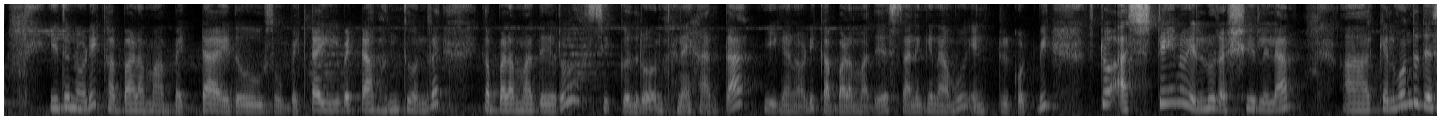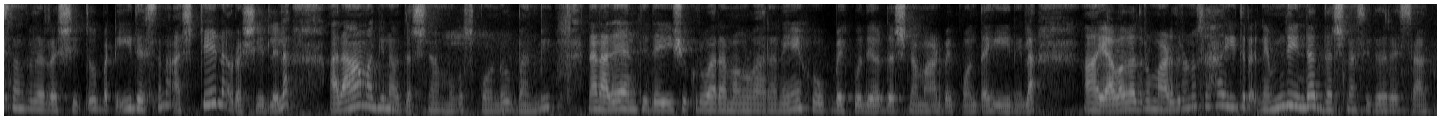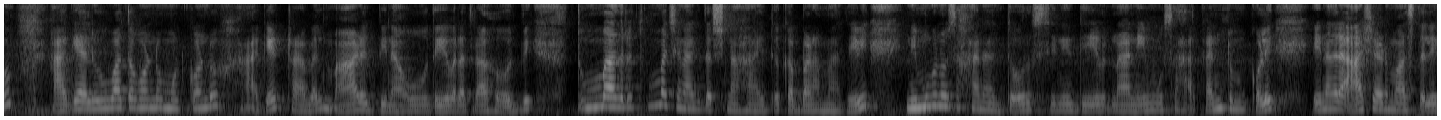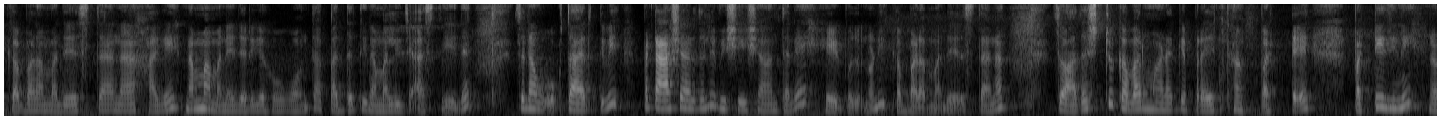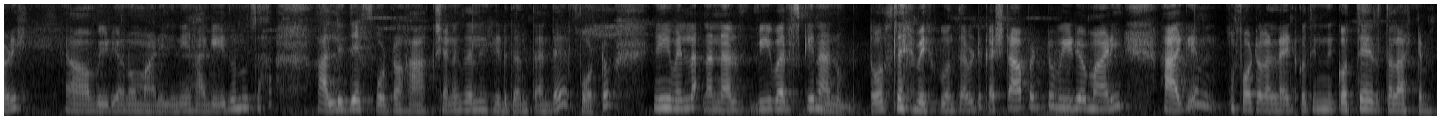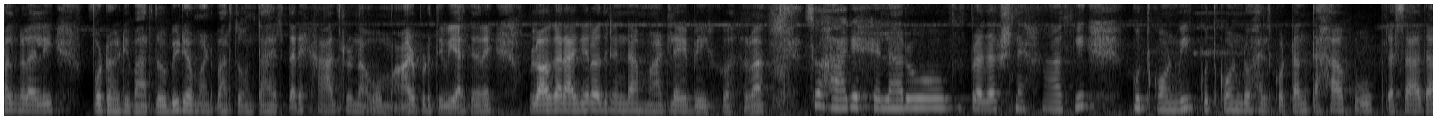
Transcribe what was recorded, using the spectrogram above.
ಇದು ನೋಡಿ ಕಬ್ಬಾಳಮ್ಮ ಬೆಟ್ಟ ಇದು. ಸೊ ಬೆಟ್ಟ ಈ ಬೆಟ್ಟ ಬಂತು ಅಂದರೆ ಕಬ್ಬಾಳಮ್ಮ ದೇವರು ಸಿಕ್ಕಿದ್ರು ಅಂತಲೇ ಅರ್ಥ. ಈಗ ನೋಡಿ ಕಬ್ಬಾಳಮ್ಮ ದೇವಸ್ಥಾನಕ್ಕೆ ನಾವು ಎಂಟ್ರಿ ಕೊಟ್ವಿ. ಸ್ಟೋ ಅಷ್ಟೇನು ಎಲ್ಲೂ ರಶ್ ಇರಲಿಲ್ಲ. ಕೆಲವೊಂದು ದೇವಸ್ಥಾನಗಳ ರಶ್ ಇತ್ತು ಬಟ್ ಈ ದೇವಸ್ಥಾನ ಅಷ್ಟೇನು ರಶ್ ಇರಲಿಲ್ಲ. ಆರಾಮಾಗಿ ನಾವು ದರ್ಶನ ಮುಗಿಸ್ಕೊಂಡು ಬಂದ್ವಿ. ನಾನು ಅದೇ ಅಂತಿದ್ದೆ, ಈ ಶುಕ್ರವಾರ, ಮಂಗಳವಾರನೇ ಹೋಗಬೇಕು, ದೇವ್ರ ದರ್ಶನ ಮಾಡಬೇಕು ಅಂತ ಏನಿಲ್ಲ. ಯಾವಾಗಾದರೂ ಮಾಡಿದ್ರೂ ಸಹ ಈ ಥರ ನೆಮ್ಮದಿಯಿಂದ ದರ್ಶನ ಸಿಗಿದ್ರೆ ಸಾಕು. ಹಾಗೆ ಅಲ್ಲಿ ಹೂವು ತೊಗೊಂಡು ಮುಟ್ಕೊಂಡು ಹಾಗೆ ಟ್ರಾವೆಲ್ ಮಾಡಿದ್ವಿ ನಾವು. ದೇವರ ಹತ್ರ ಹೋದ್ವಿ. ತುಂಬ ಅಂದರೆ ತುಂಬ ಚೆನ್ನಾಗಿ ದರ್ಶನ ಆಯಿತು ಕಬ್ಬಾಳಮ್ಮ ದೇವಿ ನಿಮಗೂ ಸಹ ನಾನು ತೋರಿಸ್ತೀನಿ ದೇವ್ರನ್ನ. ನೀವು ಸಹ ಕಣ್ ತುಂಬ್ಕೊಳ್ಳಿ. ಏನಂದರೆ ಆಷಾಢ ಮಾಸದಲ್ಲಿ ಕಬ್ಬಾಳಮ್ಮ ದೇವಸ್ಥಾನ, ಹಾಗೆ ನಮ್ಮ ಮನೆ ದೇವರಿಗೆ ಹೋಗುವಂಥ ಪದ್ಧತಿ ನಮ್ಮಲ್ಲಿ ಜಾಸ್ತಿ ಇದೆ. ಸೊ ನಾವು ಹೋಗ್ತಾ ಇರ್ತೀವಿ. ಬಟ್ ಆಷಾಢದಲ್ಲಿ ವಿಶೇಷ ಅಂತಲೇ ಹೇಳ್ಬೋದು. ನೋಡಿ ಕಬ್ಬಾಳಮ್ಮ ದೇವಸ್ಥಾನ. ಸೊ ಆದಷ್ಟು ಕವರ್ ಮಾಡೋಕ್ಕೆ ಪ್ರಯತ್ನ ಪಟ್ಟೆ. ಪಟ್ಟಿದ್ದೀನಿ ನೋಡಿ. ವೀಡಿಯೋನೂ ಮಾಡಿದ್ದೀನಿ. ಹಾಗೆ ಇದೂ ಸಹ ಅಲ್ಲಿದ್ದೇ ಫೋಟೋ. ಆ ಕ್ಷಣದಲ್ಲಿ ಹಿಡಿದಂತಂದೇ ಫೋಟೋ. ನೀವೆಲ್ಲ ನನ್ನ ವೀವರ್ಸ್ಗೆ ನಾನು ತೋರಿಸಲೇಬೇಕು ಅಂತ ಬಿಟ್ಟು ಕಷ್ಟಪಟ್ಟು ವೀಡಿಯೋ ಮಾಡಿ ಹಾಗೆ ಫೋಟೋಗಳನ್ನ ಇಟ್ಕೋತೀನಿ. ಗೊತ್ತೇ ಇರುತ್ತಲ್ಲ, ಟೆಂಪಲ್ಗಳಲ್ಲಿ ಫೋಟೋ ಹಿಡಿಬಾರ್ದು, ವೀಡಿಯೋ ಮಾಡಬಾರ್ದು ಅಂತ ಇರ್ತಾರೆ. ಆದರೂ ನಾವು ಮಾಡಿಬಿಡ್ತೀವಿ. ಯಾಕಂದರೆ ವ್ಲಾಗರ್ ಆಗಿರೋದ್ರಿಂದ ಮಾಡಲೇಬೇಕು ಅಲ್ವಾ? ಸೊ ಹಾಗೆ ಎಲ್ಲರೂ ಪ್ರದಕ್ಷಿಣೆ ಹಾಕಿ ಕೂತ್ಕೊಂಡ್ವಿ. ಕೂತ್ಕೊಂಡು ಅಲ್ಲಿ ಕೊಟ್ಟಂತಹ ಹೂ, ಪ್ರಸಾದ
